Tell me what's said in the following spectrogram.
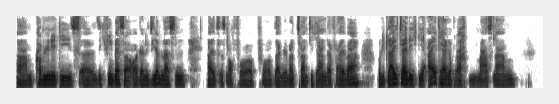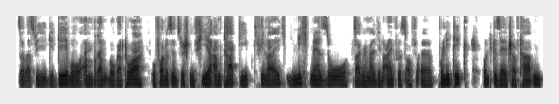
ähm, Communities äh, sich viel besser organisieren lassen, als es noch vor, vor, sagen wir mal, 20 Jahren der Fall war. Und gleichzeitig die althergebrachten Maßnahmen, sowas wie die Demo am Brandenburger Tor, wovon es inzwischen vier am Tag gibt, vielleicht nicht mehr so, sagen wir mal, den Einfluss auf äh, Politik und Gesellschaft haben,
